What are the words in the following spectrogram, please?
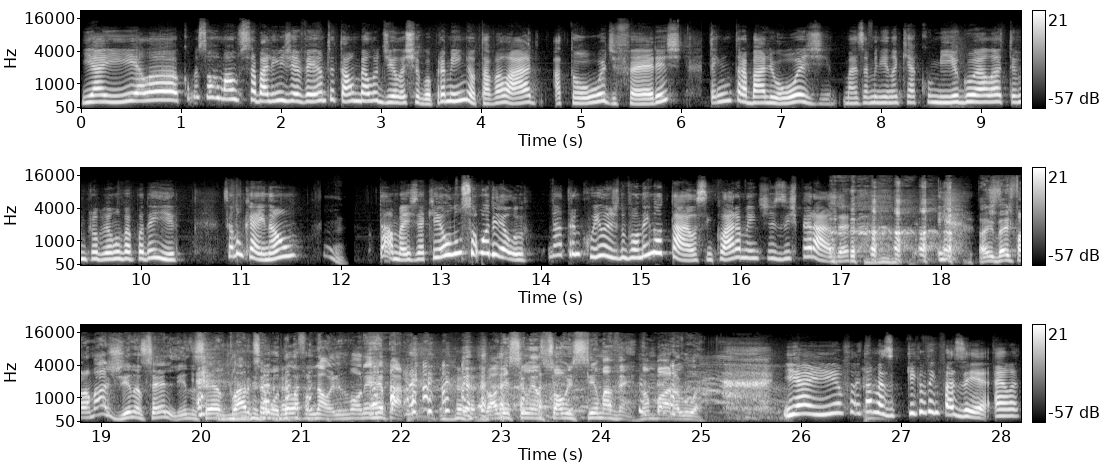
E aí ela começou a arrumar uns trabalhinhos de evento e tal. Um belo dia ela chegou para mim, eu estava lá à toa, de férias. Tem um trabalho hoje, mas a menina que é comigo, ela teve um problema, não vai poder ir. Você não quer ir, não? Tá, mas é que eu não sou modelo. Não, tranquila, eles não vão nem notar. Ela, assim, claramente desesperada. Ao invés de falar, imagina, você é lindo, você é claro que você é modelo, ela falou, não, eles não vão nem reparar. Joga esse lençol em cima, vem. Vambora, Lua. E aí eu falei, tá, mas o que, que eu tenho que fazer? Aí ela,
